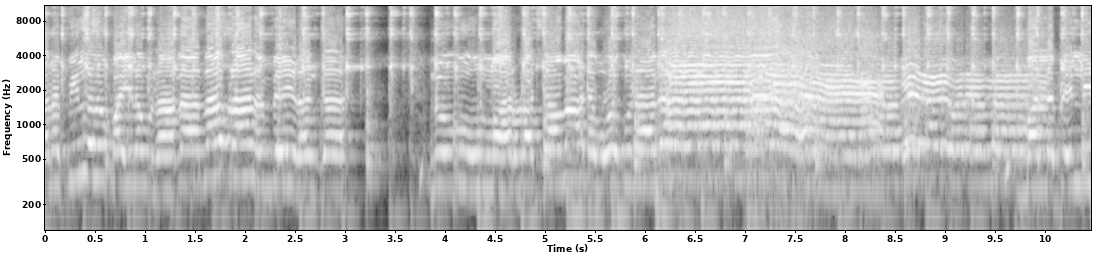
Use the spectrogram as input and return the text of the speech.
మన పిల్లలు పైన నాదా నా ప్రాణం వేయరంక నువ్వు మారుడక్క మాట ఓకునాదా మళ్ళీ పెళ్ళి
